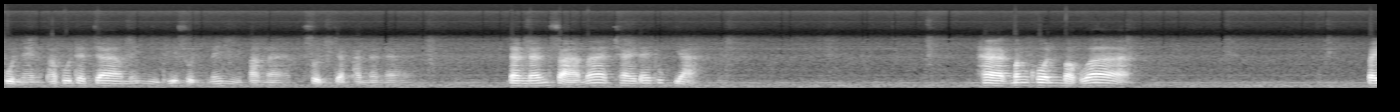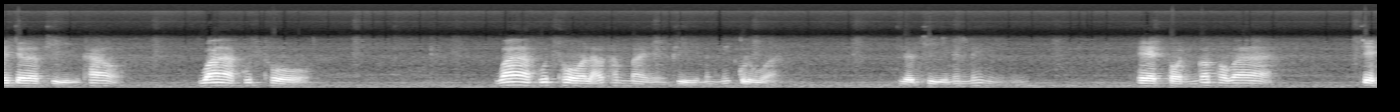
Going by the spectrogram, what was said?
คุณแห่งพระพุทธเจ้าไม่มีที่สุดไม่มีประมาณสุดจะพันนา ดังนั้นสามารถใช้ได้ทุกอย่าง หากบางคนบอกว่า ไปเจอผีเข้า ว่าพุทโธ ว่าพุทโธแล้วทำไมผีมันไม่กลัว หรือผีมันไม่หนีเหตุผลก็เพราะว่าจิต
